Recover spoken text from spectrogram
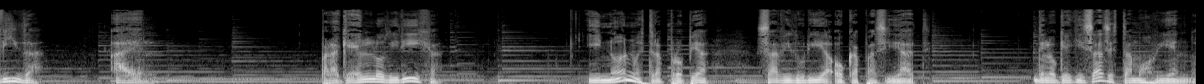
vida a Él para que Él lo dirija y no nuestra propia sabiduría o capacidad de lo que quizás estamos viendo.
